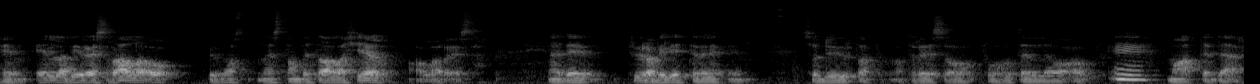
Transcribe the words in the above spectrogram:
hem. Eller vi reser alla och vi måste nästan betala själv alla resor. När det är, fyra biljetter är är så dyrt att, att resa och få hotellet och allt, mm, maten där.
